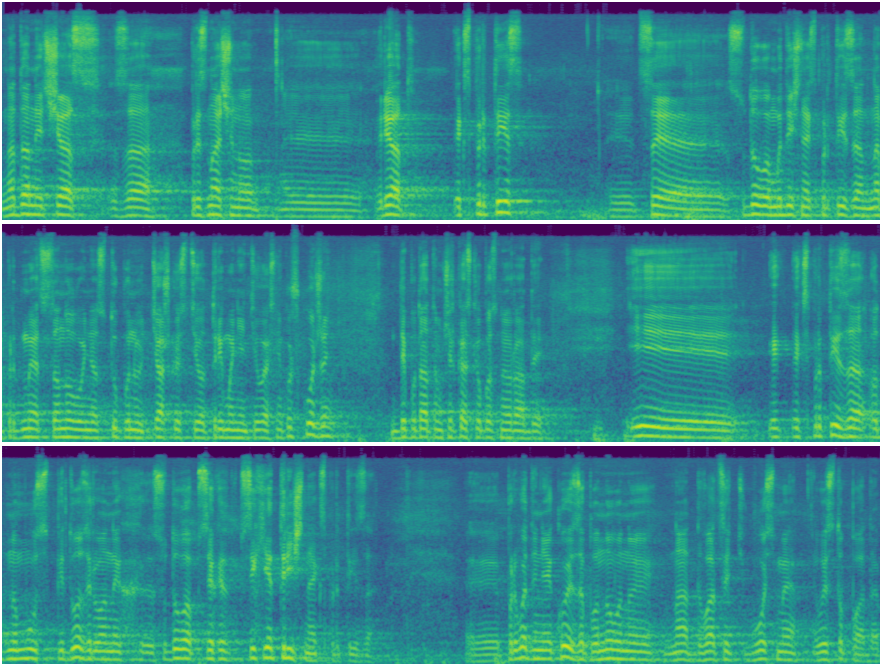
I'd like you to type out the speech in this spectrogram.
На даний час призначено ряд експертиз. Це судова медична експертиза на предмет встановлення ступеню тяжкості отримання тілесних ушкоджень депутатом Черкаської обласної ради. І експертиза одному з підозрюваних судова психіатрична експертиза е, проведення якої заплановано на 28 листопада.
